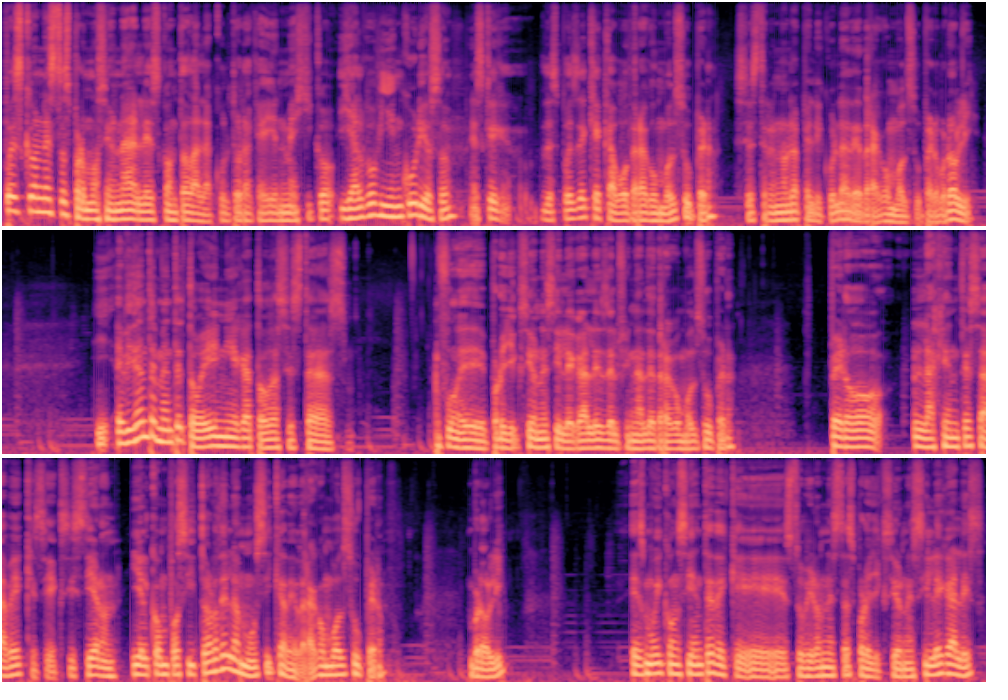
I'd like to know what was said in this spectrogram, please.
pues con estos promocionales, con toda la cultura que hay en México. Y algo bien curioso es que después de que acabó Dragon Ball Super, se estrenó la película de Dragon Ball Super Broly. Y evidentemente Toei niega todas estas eh, proyecciones ilegales del final de Dragon Ball Super. Pero la gente sabe que sí existieron. Y el compositor de la música de Dragon Ball Super, Broly, es muy consciente de que estuvieron estas proyecciones ilegales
